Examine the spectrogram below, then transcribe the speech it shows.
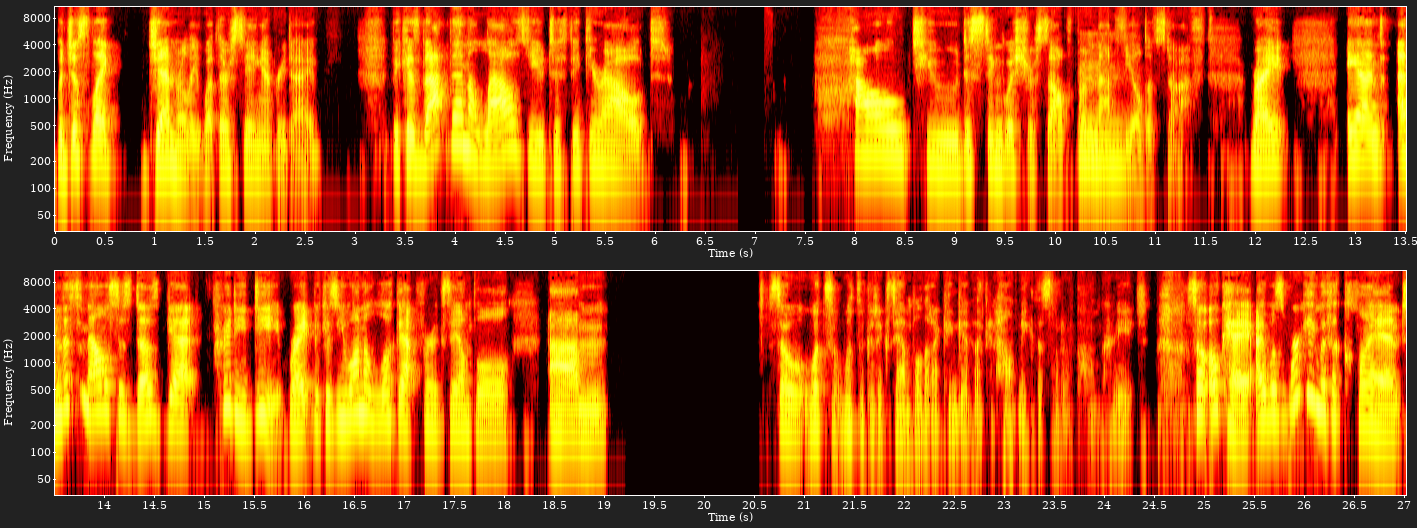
But just like generally what they're seeing every day. Because that then allows you to figure out how to distinguish yourself from mm. that field of stuff right and and this analysis does get pretty deep right because you want to look at for example um so what's what's a good example that i can give that can help make this sort of concrete so okay i was working with a client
